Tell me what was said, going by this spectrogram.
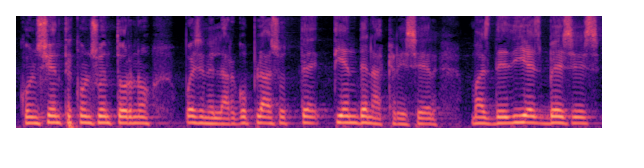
consciente con su entorno, pues en el largo plazo tienden a crecer más de 10 veces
